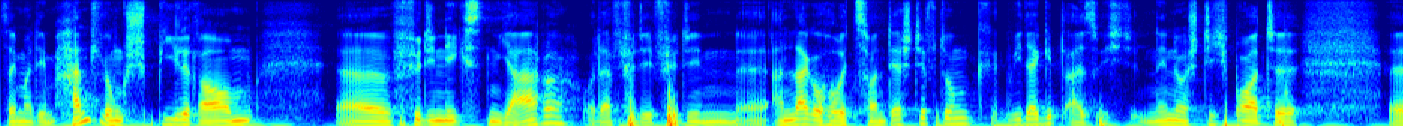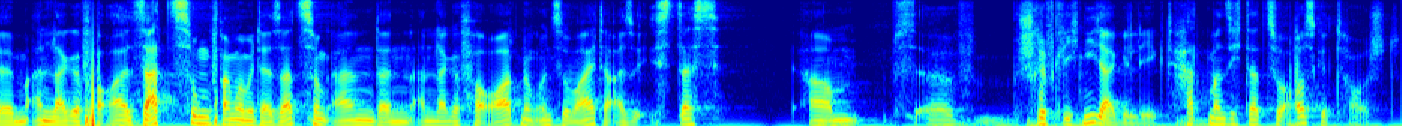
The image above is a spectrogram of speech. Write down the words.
sag mal, dem Handlungsspielraum äh, für die nächsten Jahre oder für, die, für den äh, Anlagehorizont der Stiftung wiedergibt. Also ich nenne nur Stichworte ähm, Anlagesatzung, fangen wir mit der Satzung an, dann Anlageverordnung und so weiter. Also ist das ähm, äh, schriftlich niedergelegt? Hat man sich dazu ausgetauscht?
